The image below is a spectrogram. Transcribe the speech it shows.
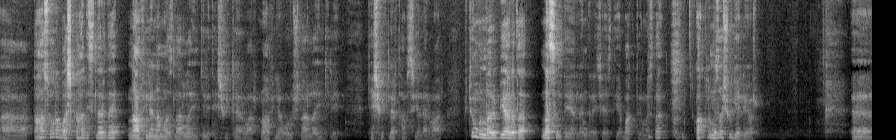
Ee, daha sonra başka hadislerde nafile namazlarla ilgili teşvikler var. Nafile oruçlarla ilgili teşvikler, tavsiyeler var. Bütün bunları bir arada nasıl değerlendireceğiz diye baktığımızda aklımıza şu geliyor. Ee,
